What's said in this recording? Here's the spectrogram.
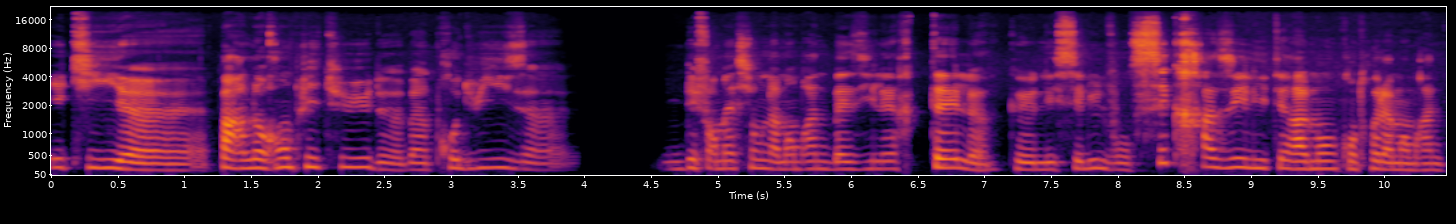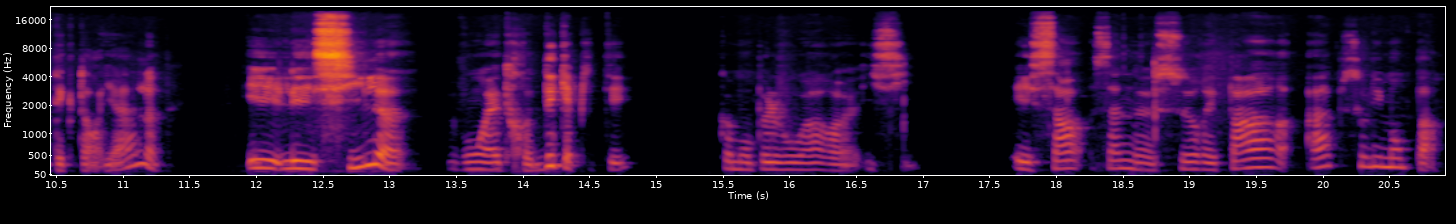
et qui, heu, par leur amplitude, ben, produisent, heu, une déformation de la membrane basilaire telle que les cellules vont s'écraser littéralement contre la membrane tectoriale et les cils vont être décapités, comme on peut le voir, heu, ici et ça, ça ne se répare absolument pas.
